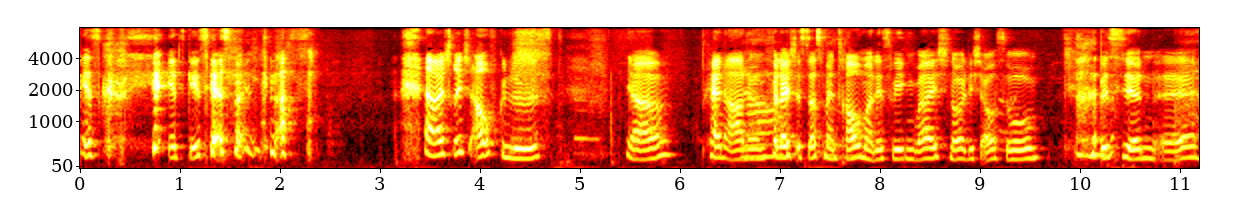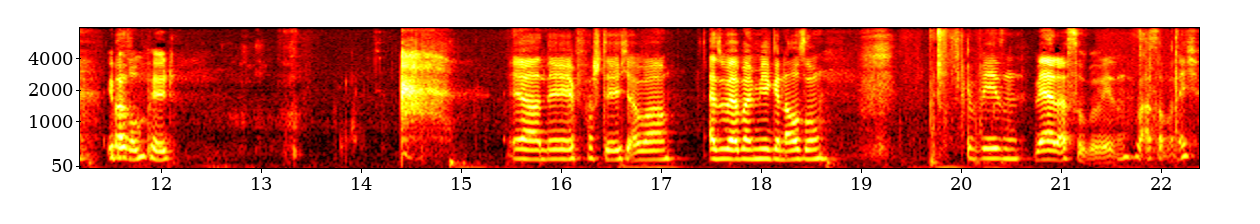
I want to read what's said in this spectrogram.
Jetzt, jetzt geht's erstmal in den Knast. Da war ich richtig aufgelöst. Ja, Keine Ahnung. Ja. Vielleicht ist das mein Trauma, deswegen war ich neulich auch so bisschen äh, überrumpelt. Ja, nee, verstehe ich, aber. Also wäre bei mir genauso gewesen, wäre das so gewesen. War es aber nicht.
